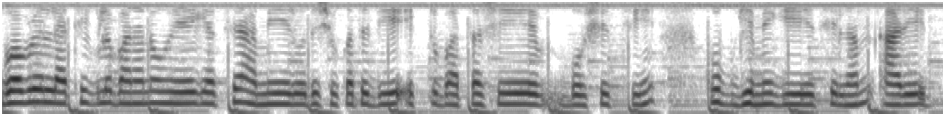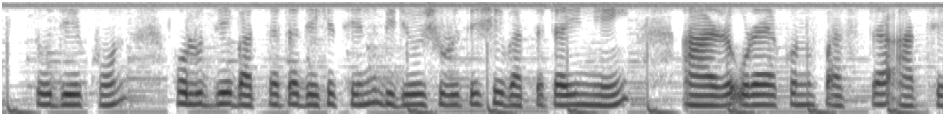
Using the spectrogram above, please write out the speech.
গোবরের লাঠিগুলো বানানো হয়ে গেছে। আমি রোদে শুকাতে দিয়ে একটু বাতাসে বসেছি। খুব ঘেমে গিয়েছিলাম। আর তো দেখুন, হলুদ যে বাচ্চাটা দেখেছেন, ভিডিওর শুরুতে সেই বাচ্চাটাই নেই। আর ওরা এখন পাঁচটা আছে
